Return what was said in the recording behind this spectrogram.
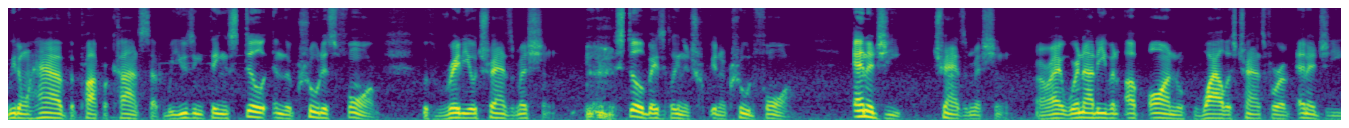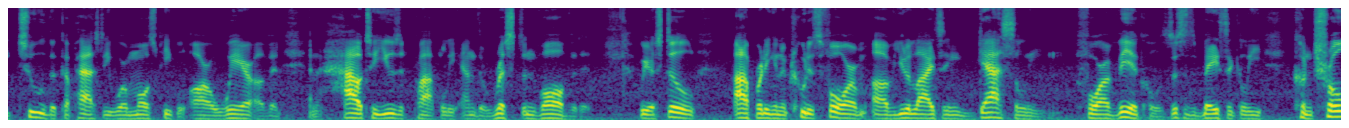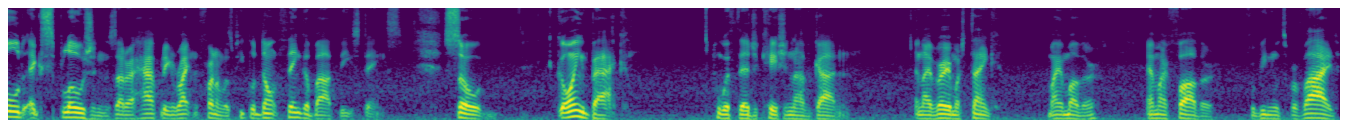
We don't have the proper concept. We're using things still in the crudest form with radio transmission, still basically in a, in a crude form. Energy transmission, all right? We're not even up on wireless transfer of energy to the capacity where most people are aware of it and how to use it properly and the risks involved in it. We are still operating in the crudest form of utilizing gasoline for our vehicles. This is basically controlled explosions that are happening right in front of us. People don't think about these things. So, going back with the education I've gotten, and I very much thank my mother and my father for being able to provide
